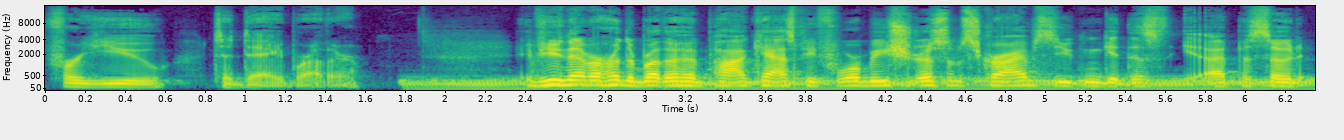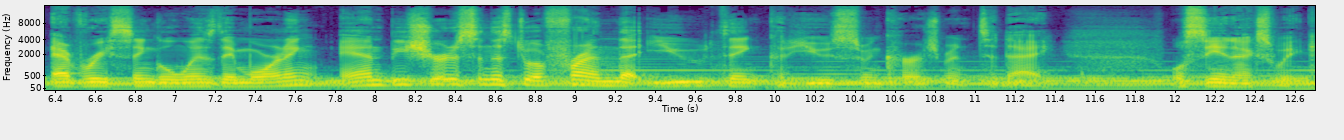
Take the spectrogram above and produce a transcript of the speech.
for you today, brother. If you've never heard the Brotherhood podcast before, be sure to subscribe so you can get this episode every single Wednesday morning. And be sure to send this to a friend that you think could use some encouragement today. We'll see you next week.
